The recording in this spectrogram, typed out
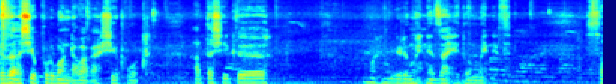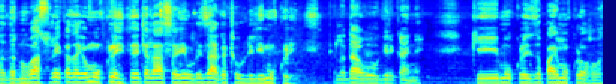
त्याचा शेपूट गोंडा बघा शेपूट. आता शिक महिने दीड महिन्याचा आहे दोन महिन्याचं. साधारण वासरू एका जागा मोकळे तर त्याला असं एवढी जागा ठेवलेली मोकळी. त्याला दाव वगैरे काय नाही. की मोकळीचं पाय मोकळं होत.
